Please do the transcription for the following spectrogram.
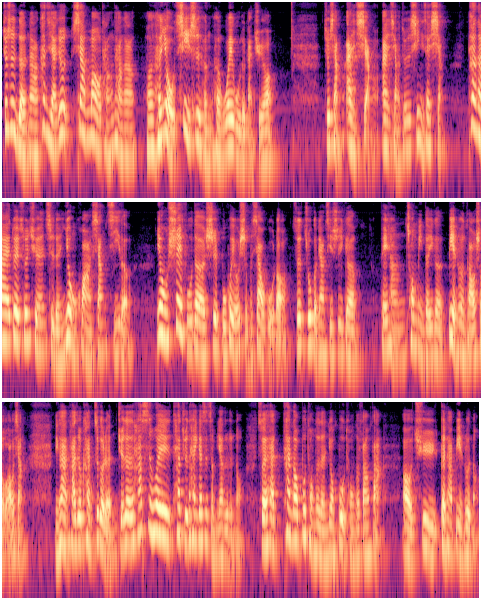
就是人啊，看起来就相貌堂堂啊，很很有气势，很很威武的感觉哦。就想暗想，暗想就是心里在想，看来对孙权只能用话相激了，用说服的是不会有什么效果的。所以诸葛亮其实一个非常聪明的一个辩论高手啊。我想，你看他就看这个人，觉得他是会，他觉得他应该是怎么样的人哦，所以他看到不同的人用不同的方法哦去跟他辩论哦，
